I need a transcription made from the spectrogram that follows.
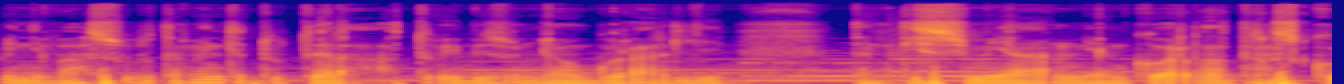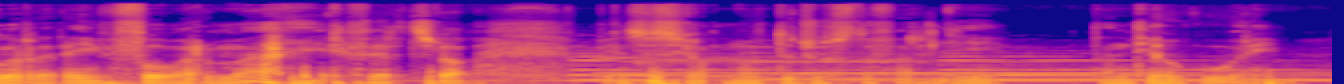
quindi va assolutamente tutelato e bisogna augurargli tantissimi anni ancora da trascorrere in forma e perciò penso sia molto giusto fargli tanti auguri.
